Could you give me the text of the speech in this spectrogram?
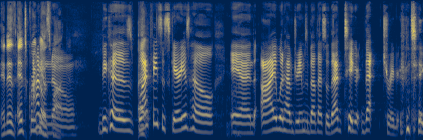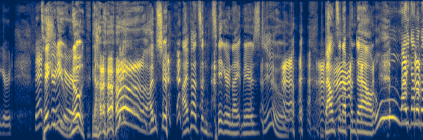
it is. It's creepy I don't as know fuck. because I- blackface is scary as hell, and I would have dreams about that. So that trigger that triggered triggered that Tiggered you? No, I'm sure I've had some Tigger nightmares too. Bouncing up and down. Ooh, I got all the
